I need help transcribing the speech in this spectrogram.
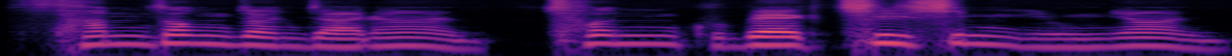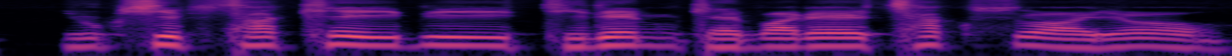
삼성전자는 1976년 64KB 디램 개발에 착수하여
